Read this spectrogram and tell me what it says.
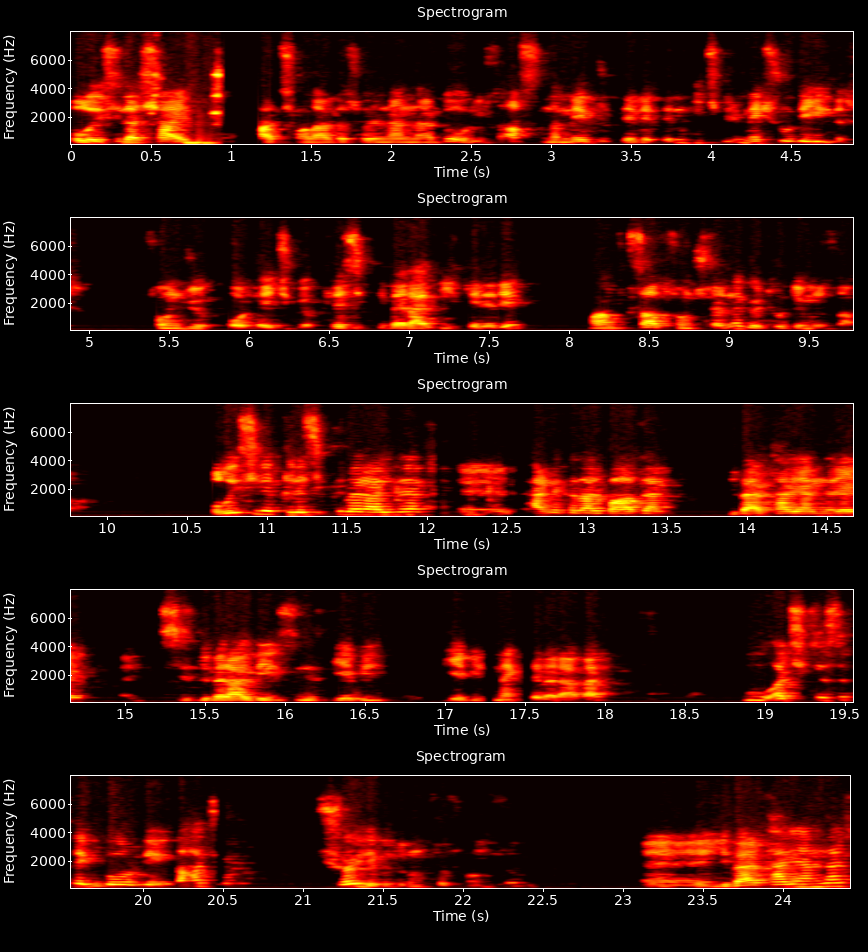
dolayısıyla şayet tartışmalarda söylenenler doğruysa aslında mevcut devletlerin hiçbiri meşru değildir sonucu ortaya çıkıyor. Klasik liberal ilkeleri mantıksal sonuçlarına götürdüğümüz zaman. Dolayısıyla klasik liberaller e, her ne kadar bazen libertaryenlere siz liberal değilsiniz diyebil, diyebilmekle beraber bu açıkçası pek doğru değil. Daha çok şöyle bir durum söz konusu. E, libertaryenler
